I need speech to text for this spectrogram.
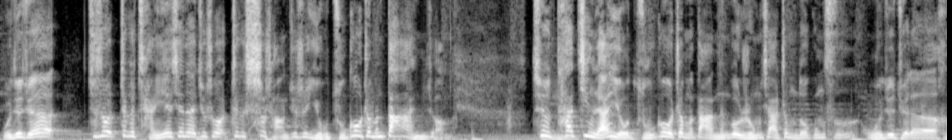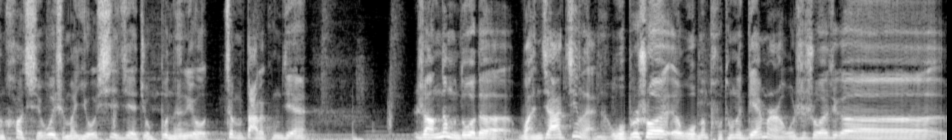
我就觉得，就说这个产业现在就说这个市场就是有足够这么大，你知道吗？就它竟然有足够这么大，能够容下这么多公司，我就觉得很好奇，为什么游戏界就不能有这么大的空间？让那么多的玩家进来呢？我不是说我们普通的 gamer，我是说这个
